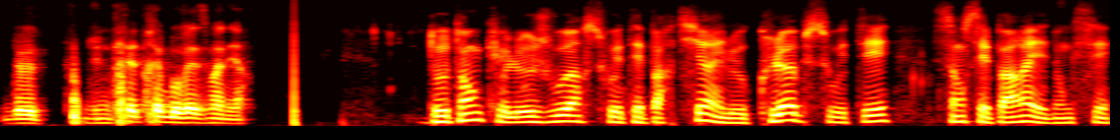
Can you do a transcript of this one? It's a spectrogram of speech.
d'une très très mauvaise manière. D'autant que le joueur souhaitait partir et le club souhaitait s'en séparer. Donc c'est,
